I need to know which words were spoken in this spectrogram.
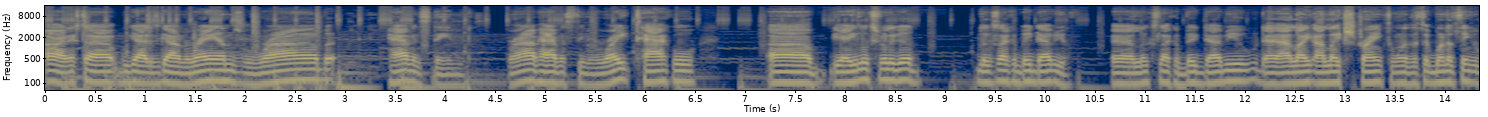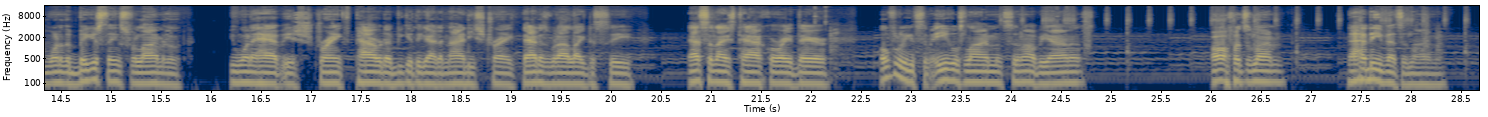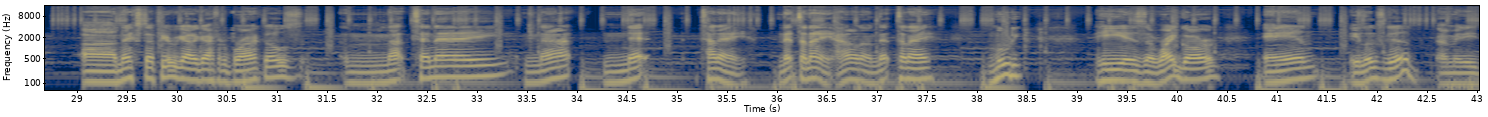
All right, next up we got this guy on the Rams, Rob Havenstein. Rob Havenstein, right tackle. Uh, yeah, he looks really good looks like a big W. Uh, looks like a big W. That I like. I like strength. One of the th- one of the things. One of the biggest things for linemen you want to have is strength. Powered up. You get the guy to 90 strength. That is what I like to see. That's a nice tackle right there. Hopefully we get some Eagles linemen soon. I'll be honest. Offensive lineman, not a defensive lineman. Uh, next up here we got a guy for the Broncos. Not Tene. Not Net Tane. Net Tane. I don't know. Net Tane. Muti. He is a right guard, and he looks good. I mean, he,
